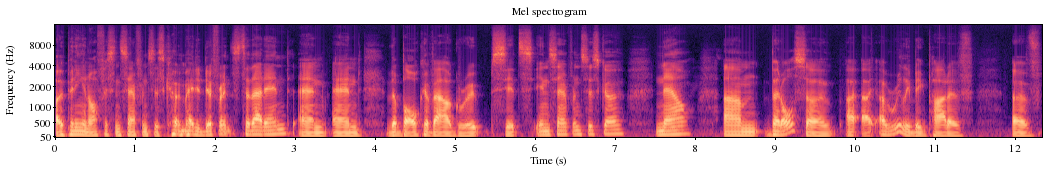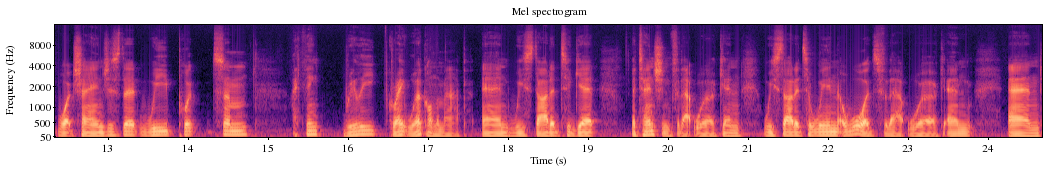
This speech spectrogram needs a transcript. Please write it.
opening an office in San Francisco made a difference to that end, and and the bulk of our group sits in San Francisco now. Um, but also, a, a, really big part of of what changed is that we put some, I think, really great work on the map, and we started to get attention for that work, and we started to win awards for that work, and and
